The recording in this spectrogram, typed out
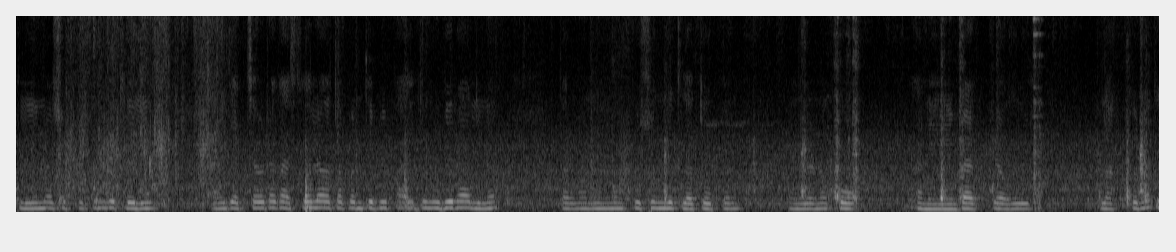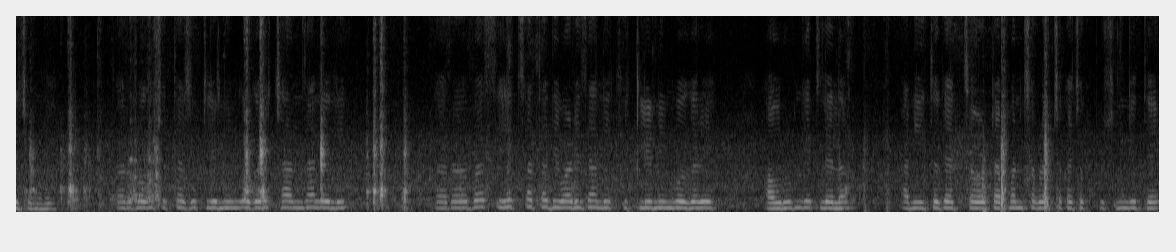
क्लीन अशी पुसून घेतलेली. आणि त्याच्या वेळा घासलेला होता पण ते मी पाय उभी राहिली ना तर म्हणून मग पुसून घेतला तो पण. म्हणलं नको. आणि बॅक होईल. लागतो ना त्याच्यामुळे. तर बघू शकता अशी क्लिनिंग वगैरे छान झालेली. तर बस हेच आता दिवाळी झाली की क्लिनिंग वगैरे आवरून घेतलेलं. आणि इथं गॅसचा ओटा पण सगळ्या चकाचक पुसून घेते.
